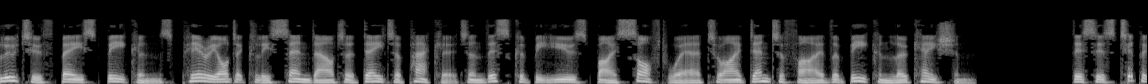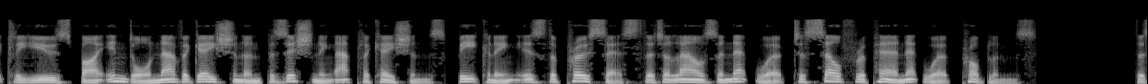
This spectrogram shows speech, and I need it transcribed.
Bluetooth-based beacons periodically send out a data packet and this could be used by software to identify the beacon location. This is typically used by indoor navigation and positioning applications. Beaconing is the process that allows a network to self-repair network problems. The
